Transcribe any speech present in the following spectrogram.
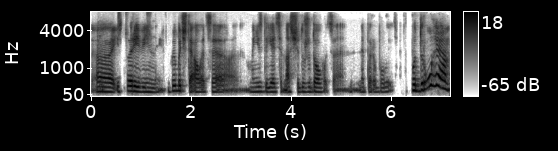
е, історії війни. Вибачте, але це мені здається, в нас ще дуже довго це не переболить. По-друге,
